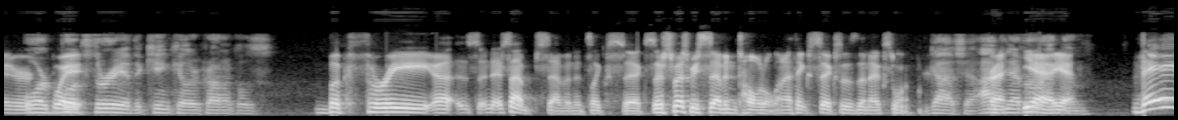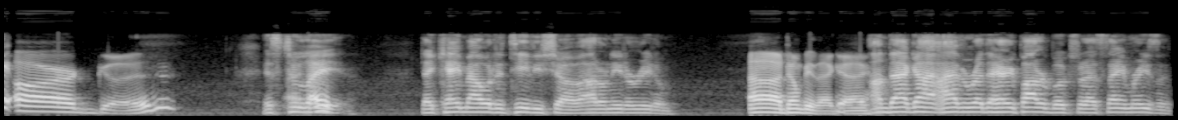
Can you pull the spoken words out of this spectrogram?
Or, or book three of the King Killer Chronicles? Book three. Uh, it's, it's not seven. It's like six. There's supposed to be seven total, and I think six is the next one. Gotcha. I've Right. never Yeah, read yeah. them. They are good. It's too I- late. They came out with a TV show. I don't need to read them. Uh, don't be that guy. I'm that guy. I haven't read the Harry Potter books for that same reason.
